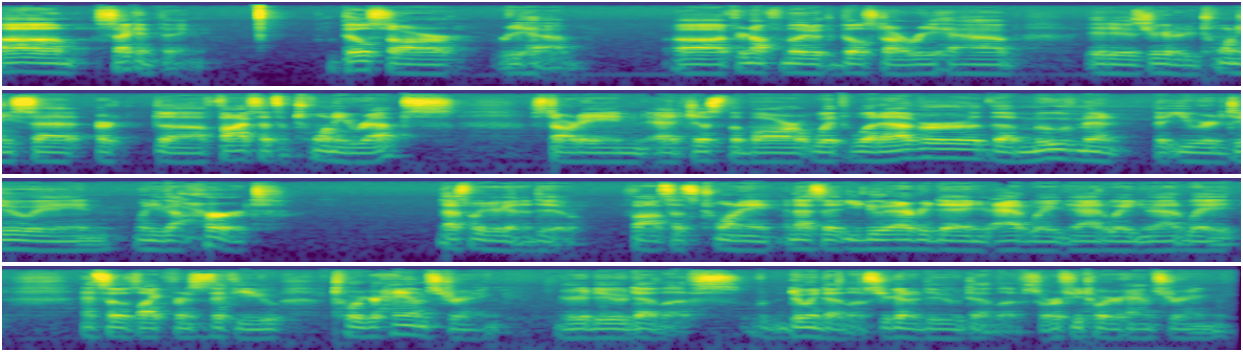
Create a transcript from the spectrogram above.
Um, second thing, Bill Starr rehab. Uh, if you're not familiar with the Bill Starr rehab, it is you're going to do 20 set or uh, five sets of 20 reps, starting at just the bar with whatever the movement that you were doing when you got hurt. That's what you're going to do. Five sets, 20, and that's it. You do it every day, and you add weight, and you add weight, and you add weight. And so it's like, for instance, if you tore your hamstring, you're going to do deadlifts. Doing deadlifts, you're going to do deadlifts. Or if you tore your hamstring,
